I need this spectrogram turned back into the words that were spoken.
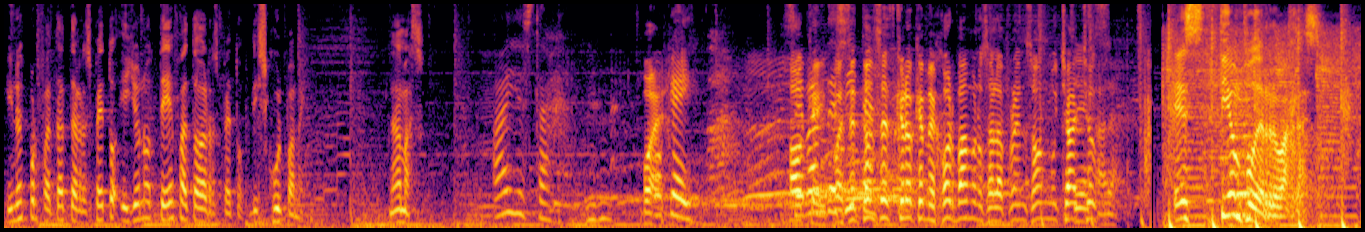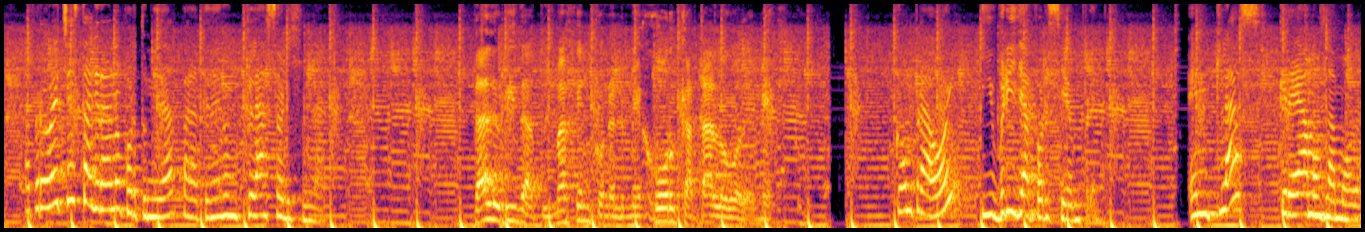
Y no es por faltarte al respeto, y yo no te he faltado al respeto. Discúlpame. Nada más. Ahí está. Bueno. Ok. Se Ok, van de pues cita. entonces creo que mejor vámonos a la friendzone, muchachos. Es tiempo de rebajas. Aprovecha esta gran oportunidad para tener un class original. Dale vida a tu imagen con el mejor catálogo de México. Compra hoy y brilla por siempre. En Class creamos la moda.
